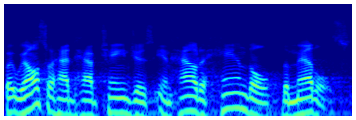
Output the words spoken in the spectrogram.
but we also had to have changes in how to handle the metals.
